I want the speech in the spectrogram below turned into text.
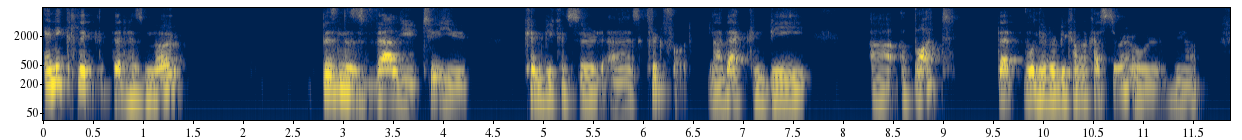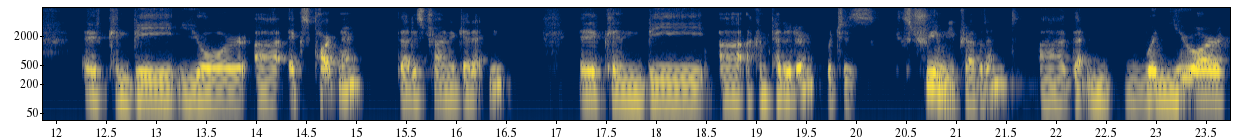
Any click that has no business value to you can be considered as click fraud. Now that can be uh, a bot that will never become a customer or, you know, it can be your uh, ex-partner that is trying to get at you. It can be uh, a competitor, which is extremely prevalent, uh, that when you are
